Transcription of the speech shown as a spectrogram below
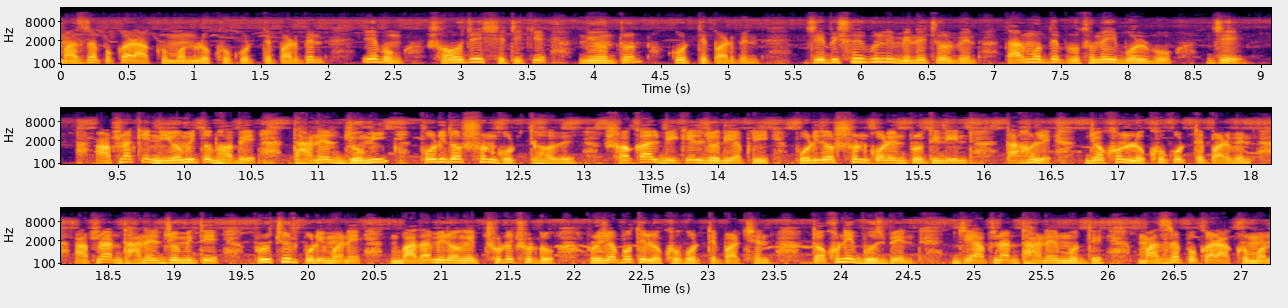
মাজরা পোকার আক্রমণ লক্ষ্য করতে পারবেন এবং সহজেই সেটিকে নিয়ন্ত্রণ করতে পারবেন। যে বিষয়গুলি মেনে চলবেন, তার মধ্যে প্রথমেই বলব যে আপনাকে নিয়মিতভাবে ধানের জমি পরিদর্শন করতে হবে। সকাল, বিকেল যদি আপনি পরিদর্শন করেন প্রতিদিন, তাহলে যখন লক্ষ্য করতে পারবেন, আপনার ধানের জমিতে প্রচুর পরিমাণে বাদামি রঙের ছোট ছোট প্রজাপতি লক্ষ্য করতে পারছেন, তখনই বুঝবেন যে আপনার ধানের মধ্যে মাজরা পোকার আক্রমণ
